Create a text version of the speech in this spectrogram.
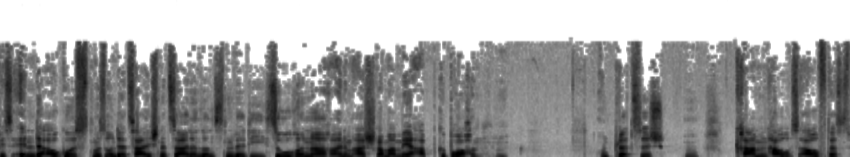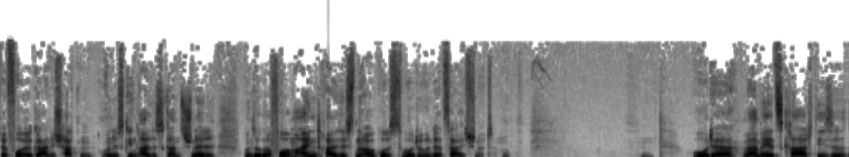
bis Ende August muss unterzeichnet sein, ansonsten wird die Suche nach einem Ashram am Meer abgebrochen. Und plötzlich hm, kam ein Haus auf, das wir vorher gar nicht hatten und es ging alles ganz schnell und sogar vor dem 31. August wurde unterzeichnet. Oder wir haben ja jetzt gerade diesen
